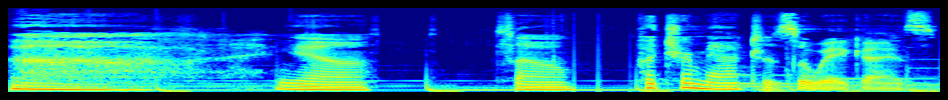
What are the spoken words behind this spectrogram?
yeah. So put your matches away, guys.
